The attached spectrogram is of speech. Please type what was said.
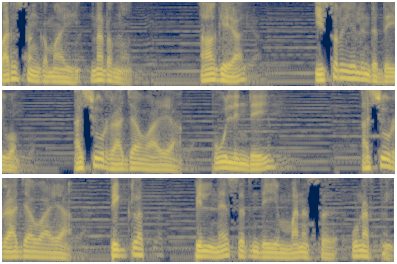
പരസംഗമായി നടന്നു. ആകയാൽ ഇസ്രയേലിന്റെ ദൈവം അശൂർ രാജാവായ പൂലിന്റെയും അശൂർ രാജാവായ തിഗ്ലത് പിൽനേസറിന്റെയും മനസ്സ് ഉണർത്തി.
